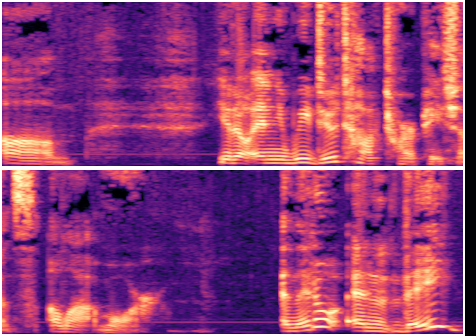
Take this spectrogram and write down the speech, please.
um, you know, and we do talk to our patients a lot more. And they don't, and they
